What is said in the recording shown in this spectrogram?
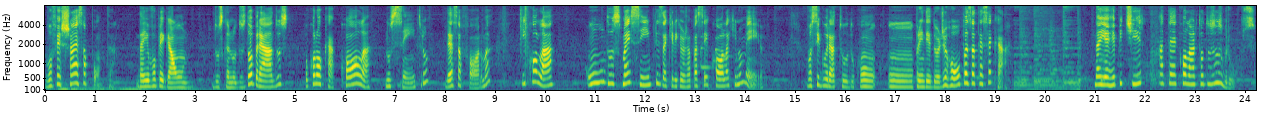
Vou fechar essa ponta. Daí eu vou pegar um dos canudos dobrados, vou colocar cola no centro, dessa forma, e colar um dos mais simples, aquele que eu já passei cola aqui no meio. Vou segurar tudo com um prendedor de roupas até secar. Daí é repetir até colar todos os grupos.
